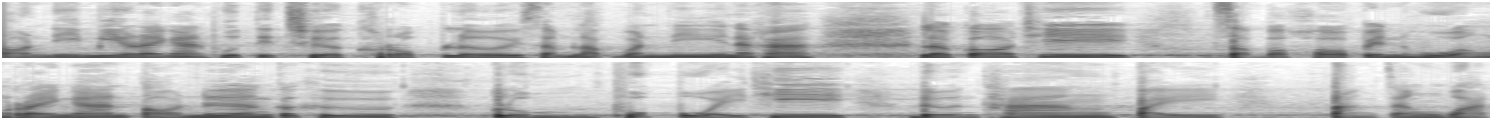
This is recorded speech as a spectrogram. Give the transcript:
ตอนนี้มีรายงานผู้ติดเชื้อครบเลยสำหรับวันนี้นะคะ แล้วก็ที่สบคเป็นห่วงรายงานต่อเนื่องก็คือกลุ่มผู้ป่วยที่เดินทางไปต่างจังหวัด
